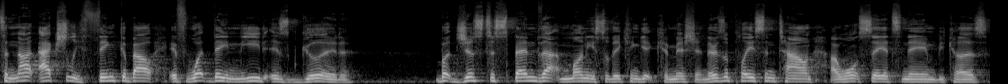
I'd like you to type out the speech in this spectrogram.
to not actually think about if what they need is good, but just to spend that money so they can get commission. There's a place in town, I won't say its name because,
